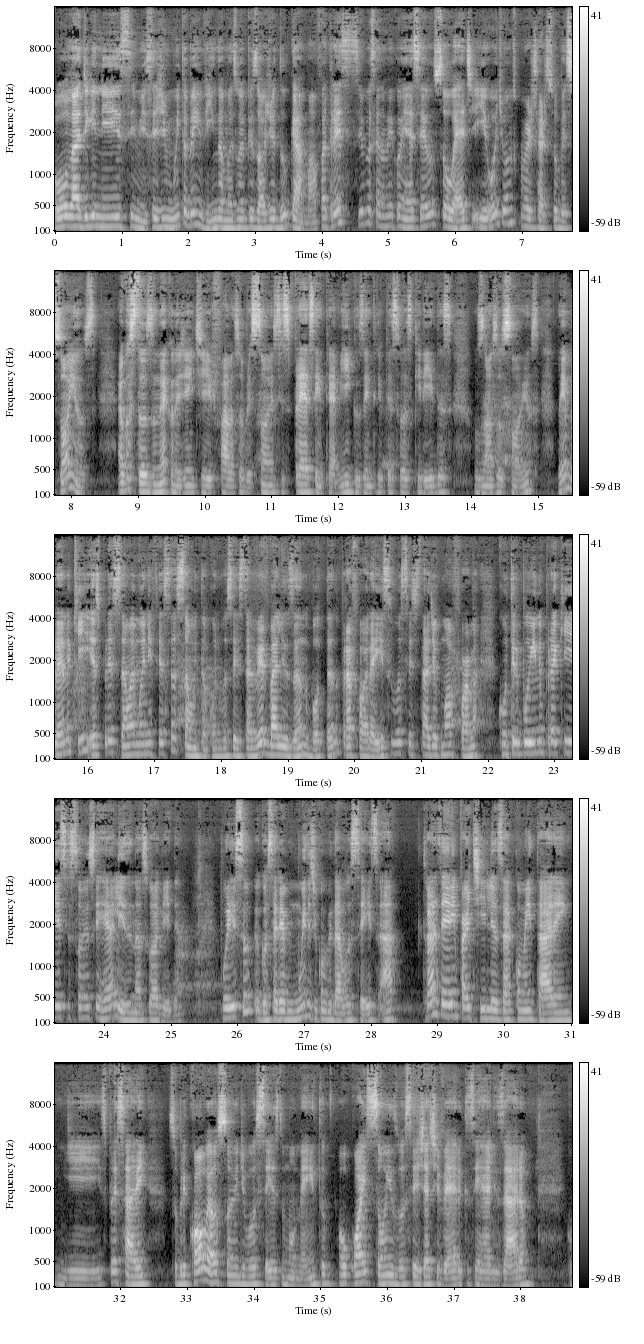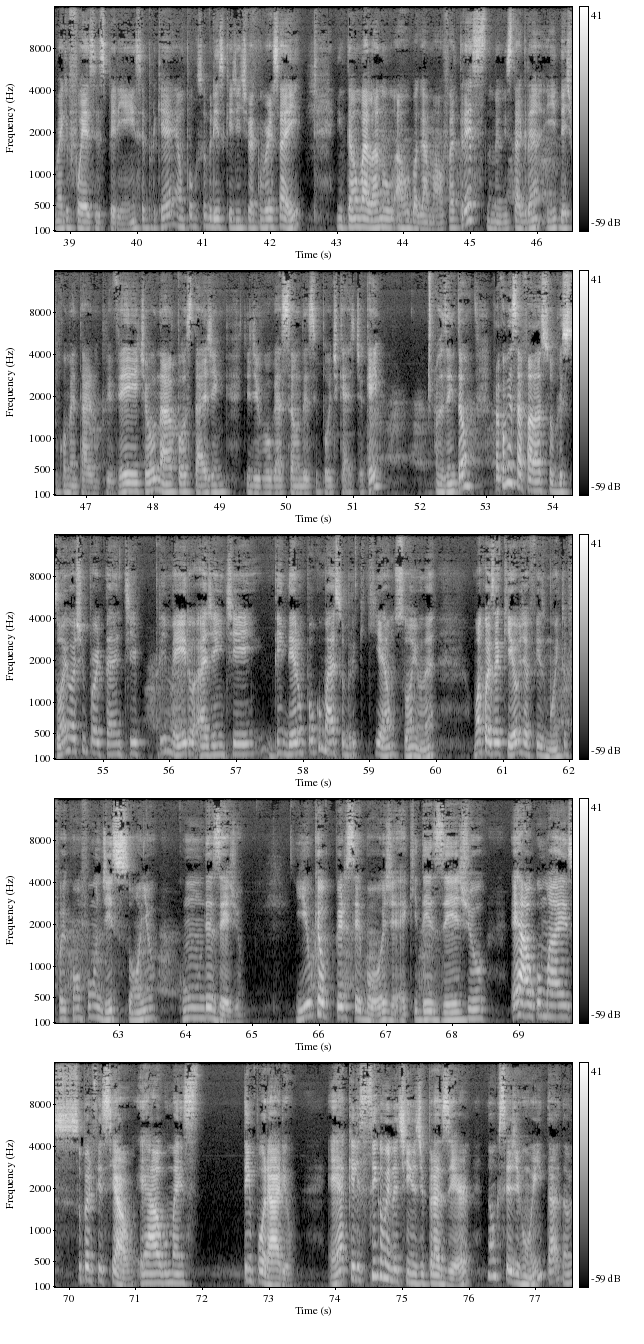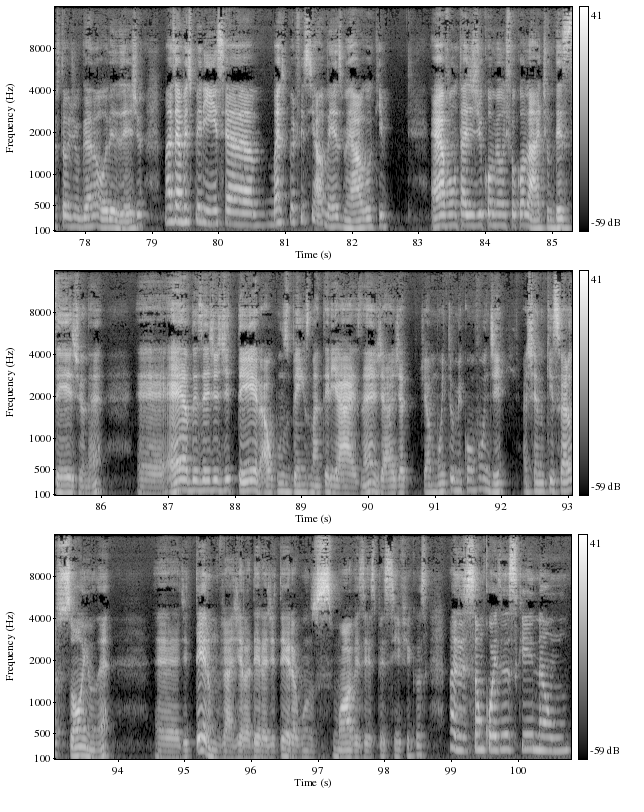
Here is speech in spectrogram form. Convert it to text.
Olá, digníssimo! Seja muito bem-vindo a mais um episódio do Gama Alpha 3. Se você não me conhece, eu sou o Ed e hoje vamos conversar sobre sonhos. É gostoso, né? Quando a gente fala sobre sonhos, se expressa entre amigos, entre pessoas queridas, os nossos sonhos. Lembrando que expressão é manifestação, então quando você está verbalizando, botando para fora isso, você está de alguma forma contribuindo para que esse sonho se realize na sua vida. Por isso, eu gostaria muito de convidar vocês a trazerem partilhas, a comentarem e expressarem sobre qual é o sonho de vocês no momento ou quais sonhos vocês já tiveram que se realizaram, como é que foi essa experiência, porque é um pouco sobre isso que a gente vai conversar aí. Então vai lá no gamalfa3 no meu Instagram e deixa um comentário no private ou na postagem de divulgação desse podcast, ok? Mas então, para começar a falar sobre sonho, eu acho importante primeiro a gente entender um pouco mais sobre o que é um sonho, né? Uma coisa que eu já fiz muito foi confundir sonho com um desejo. E o que eu percebo hoje é que desejo é algo mais superficial, é algo mais temporário. É aqueles cinco minutinhos de prazer, não que seja ruim, tá? Não estou julgando o desejo, mas é uma experiência mais superficial mesmo, é algo que é a vontade de comer um chocolate, um desejo, né? É, é o desejo de ter alguns bens materiais, né? Já, já, já muito me confundi, achando que isso era um sonho, né? É, de ter uma geladeira, de ter alguns móveis específicos, mas são coisas que não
